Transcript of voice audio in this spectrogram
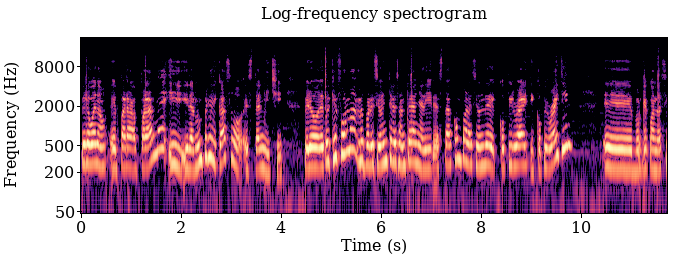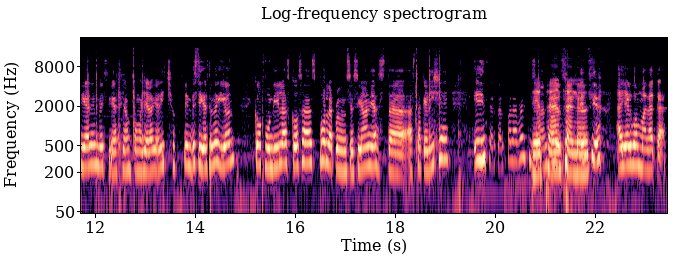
pero bueno, eh, para pararme y, darme un periodicazo está el Michi. Pero de cualquier forma, me pareció interesante añadir esta comparación de copyright y copywriting. Eh, porque cuando hacía la investigación, como ya lo había dicho, la investigación de guion, confundí las cosas por la pronunciación y hasta, hasta que dije insertar palabras diferentes. Hay algo mal acá.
